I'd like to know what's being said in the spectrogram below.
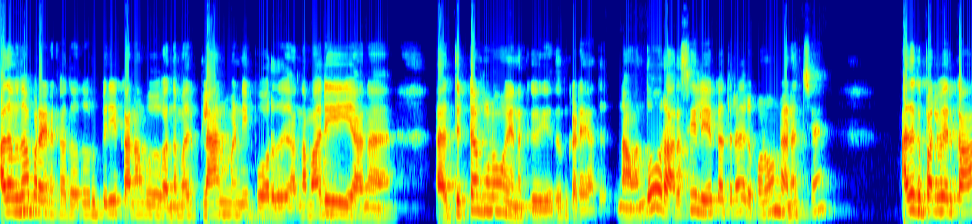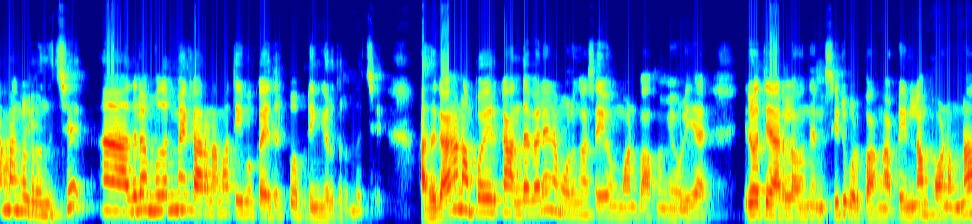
அதை வந்து அப்புறம் எனக்கு அது ஒரு பெரிய கனவு அந்த மாதிரி பிளான் பண்ணி போகிறது அந்த மாதிரியான திட்டங்களும் எனக்கு எதுவும் கிடையாது. நான் வந்து ஒரு அரசியல் இயக்கத்தில் இருக்கணும்னு நினச்சேன். அதுக்கு பல்வேறு காரணங்கள் இருந்துச்சு. அதில் முதன்மை காரணமாக திமுக எதிர்ப்பு அப்படிங்கிறது இருந்துச்சு. அதுக்காக நான் போயிருக்கேன். அந்த வேலையை நம்ம ஒழுங்காக செய்வோமான்னு பார்ப்போமே ஒழிய இருபத்தி ஆறில் வந்து எனக்கு சீட்டு கொடுப்பாங்க அப்படின்லாம் போனோம்னா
